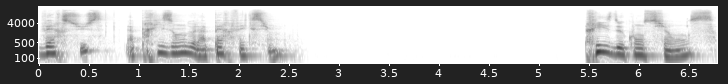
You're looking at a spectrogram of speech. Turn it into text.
versus la prison de la perfection. Prise de conscience,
